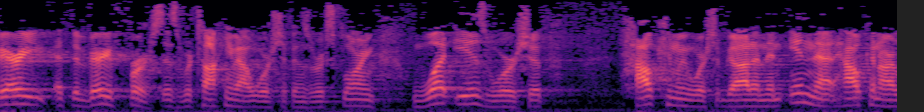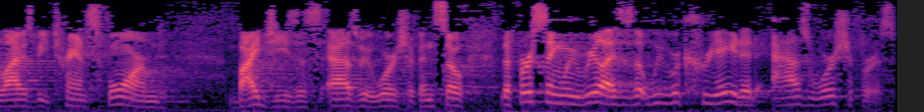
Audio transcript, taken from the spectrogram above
very at the very first as we're talking about worship as we're exploring what is worship, how can we worship God, and then in that how can our lives be transformed by Jesus as we worship. And so the first thing we realize is that we were created as worshipers.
